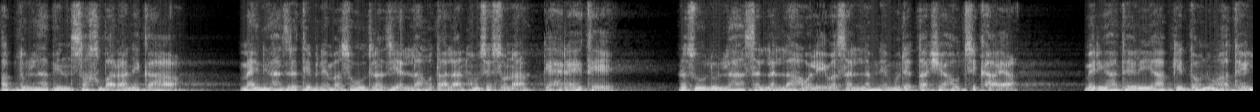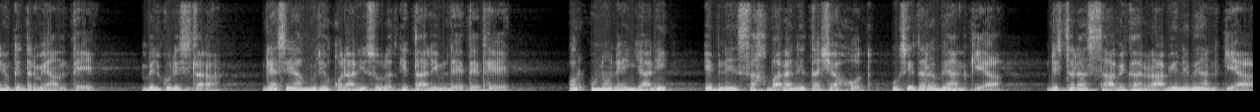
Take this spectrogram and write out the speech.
عبداللہ بن سخبرہ نے کہا، میں نے حضرت ابن مسعود رضی اللہ تعالیٰ عنہ سے سنا، کہہ رہے تھے، رسول اللہ صلی اللہ علیہ وسلم نے مجھے تشہد سکھایا۔ میری ہتھیلی آپ کی دونوں ہتھیلیوں کے درمیان تھی۔ بالکل اسی طرح، جیسے آپ مجھے قرآنی صورت کی تعلیم دیتے تھے۔ اور انہوں نے یعنی ابن سخبرہ نے تشہد اسی طرح بیان کیا، جس طرح سابقہ راویوں نے بیان کیا۔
